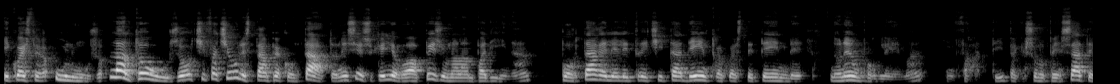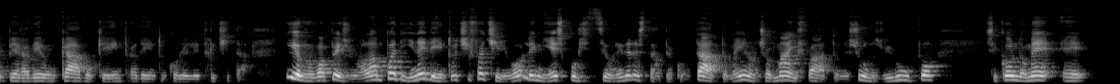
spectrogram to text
e questo era un uso. L'altro uso ci facevo le stampe a contatto, nel senso che io avevo appeso una lampadina portare l'elettricità dentro queste tende non è un problema, infatti, perché sono pensate per avere un cavo che entra dentro con l'elettricità. Io avevo appeso una lampadina e dentro ci facevo le mie esposizioni delle stampe a contatto, ma io non ci ho mai fatto nessuno sviluppo. Secondo me è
